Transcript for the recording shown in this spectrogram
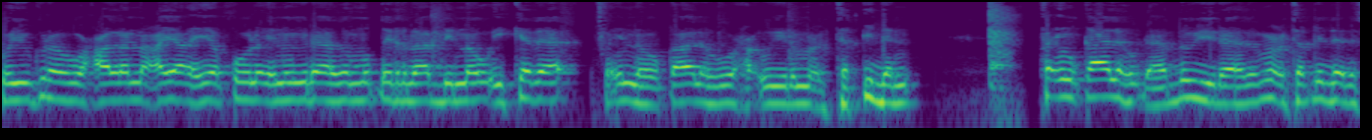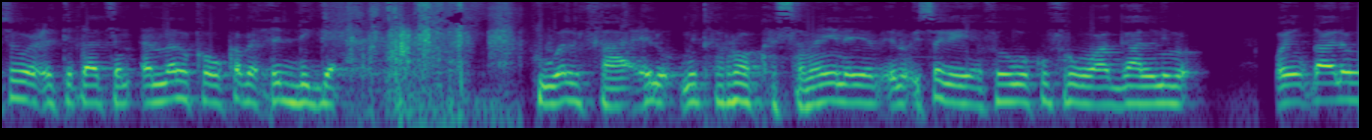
wayukrahu waxaa la nacayaa an yaquula inuu yiraahdo mutirnaa binawi kada fainahu qaalahu waxa uu yiri muctaqidan fain qaalahu dha hadduu yiraahdo muctaqidan isagoo ictiqaadsan ana alkowkaba xidiga huwa alfaacilu midka roobka samaynaya inuu isaga yahay fahuwa kufrun waa gaalnimo wain qaalahu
